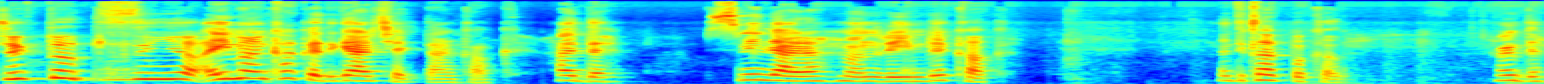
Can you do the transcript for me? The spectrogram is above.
Çok tatlısın ya. Eymen kalk hadi gerçekten kalk. Hadi. Bismillahirrahmanirrahim de kalk. Hadi kalk bakalım. Hadi.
